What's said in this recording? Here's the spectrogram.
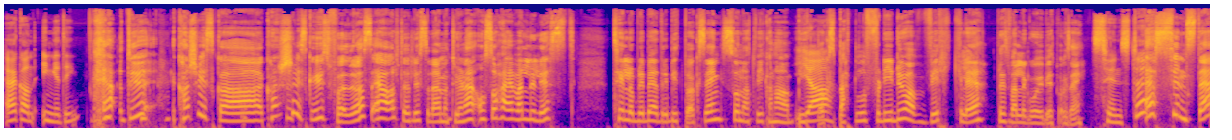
Jeg kan ingenting. Ja, du, kanskje vi, skal, kanskje vi skal utfordre oss. Jeg har alltid hatt lyst til å lære meg turene Og så har jeg veldig lyst til å bli bedre i beatboxing, sånn at vi kan ha Ja. beatbox-battle. Fordi du har virkelig blitt veldig god i beatboxing. Syns du? Jeg syns det,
